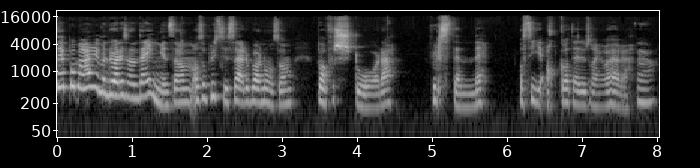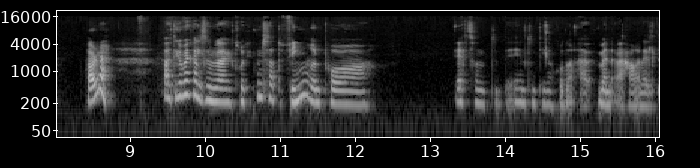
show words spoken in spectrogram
se på meg!' Men du er liksom, det er ingen som Og så plutselig så er det bare noen som bare forstår deg fullstendig og sier akkurat det du trenger å høre. Ja. Har du det? Jeg vet ikke om jeg kan liksom, jeg tror ikke jeg kunne satt fingeren på et sånt, en sånn ting akkurat nå. Men jeg har en helt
